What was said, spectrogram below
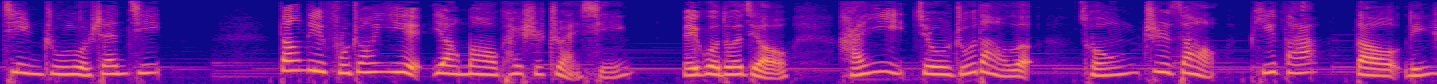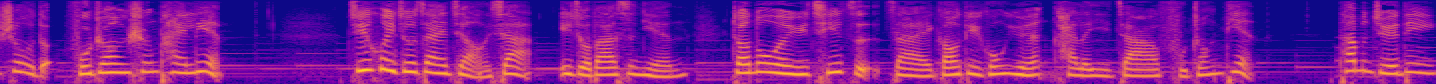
进驻洛杉矶，当地服装业样貌开始转型。没过多久，韩裔就主导了。从制造、批发到零售的服装生态链，机会就在脚下。一九八四年，张东文与妻子在高地公园开了一家服装店。他们决定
